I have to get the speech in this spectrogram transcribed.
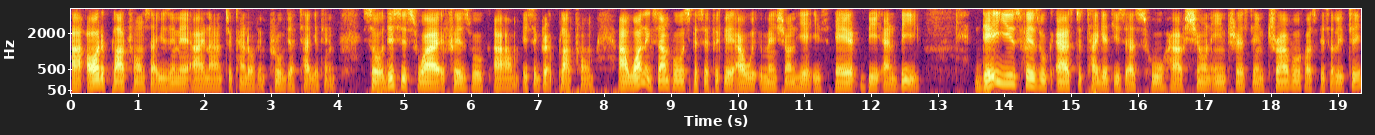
uh, all the platforms are using AI now to kind of improve their targeting. So this is why Facebook um, is a great platform. Uh, one example specifically I will mention here is Airbnb. They use Facebook ads to target users who have shown interest in travel, hospitality,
